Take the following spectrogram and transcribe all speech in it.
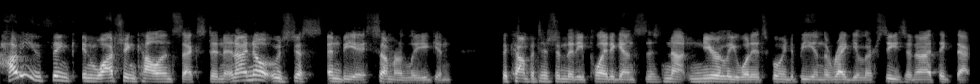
how do you think in watching Collin Sexton, and I know it was just NBA Summer League and the competition that he played against is not nearly what it's going to be in the regular season. And I think that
